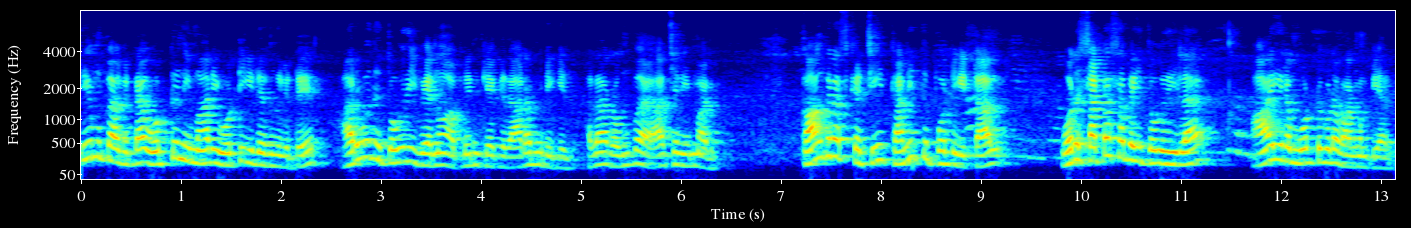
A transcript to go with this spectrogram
திமுக கிட்ட ஒட்டுணி மாதிரி ஒட்டிக்கிட்டு இருந்துக்கிட்டு அறுபது தொகுதி வேணும் அப்படின்னு கேட்குது அடம்பிடிக்குது. அதான் ரொம்ப ஆச்சரியமாக இருக்குது காங்கிரஸ் கட்சி தனித்து போட்டியிட்டால் ஒரு சட்டசபை தொகுதியில் ஆயிரம் ஓட்டு கூட வாங்க முடியாது.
